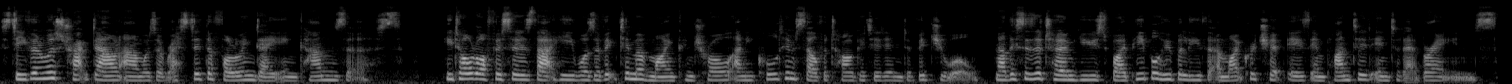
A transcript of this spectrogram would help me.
Stephen was tracked down and was arrested the following day in Kansas. He told officers that he was a victim of mind control and he called himself a targeted individual. Now, this is a term used by people who believe that a microchip is implanted into their brains.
